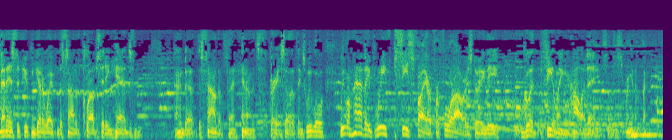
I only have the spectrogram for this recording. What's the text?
That is, if you can get away from the sound of clubs hitting heads and, and uh, the sound of, uh, you know, various other things. We will we will have a brief ceasefire for four hours during the good feeling holiday. So just bring it up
